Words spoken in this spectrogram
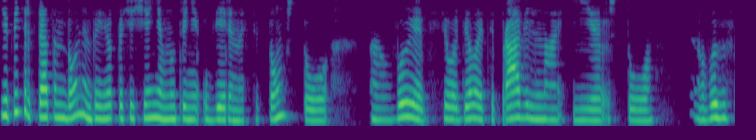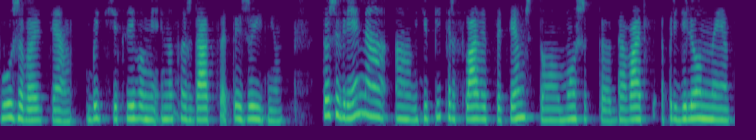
Юпитер в пятом доме дает ощущение внутренней уверенности в том, что э, вы все делаете правильно и что э, вы заслуживаете быть счастливыми и наслаждаться этой жизнью. В то же время Юпитер славится тем, что может давать определенные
